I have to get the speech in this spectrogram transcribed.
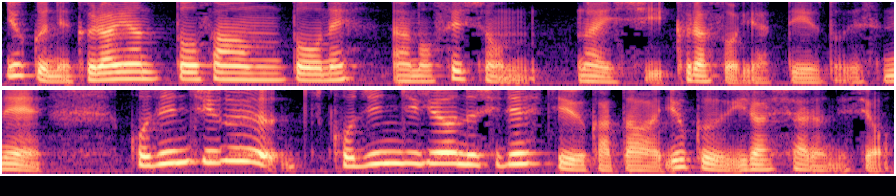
よくね、クライアントさんとね、あの、セッションないし、クラスをやっているとですね、個人事業、個人事業主ですっていう方はよくいらっしゃるんですよ。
